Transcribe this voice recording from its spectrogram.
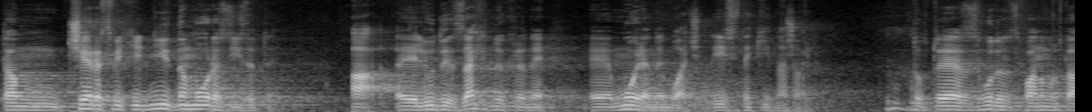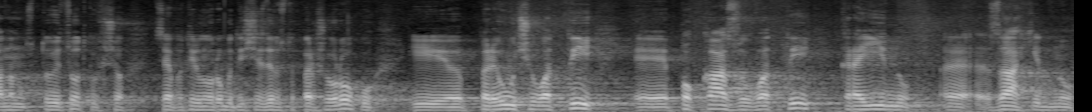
там через вихідні на море з'їздити. А е, люди з Західної країни е, моря не бачили. Є такі, на жаль. Тобто я згоден з паном Русланом 100%, що це потрібно робити ще з 91-го року і переучувати, е, показувати країну е, західну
